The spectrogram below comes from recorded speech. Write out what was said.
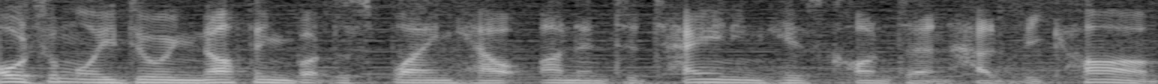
Ultimately doing nothing but displaying how unentertaining his content had become.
